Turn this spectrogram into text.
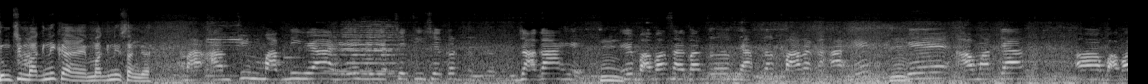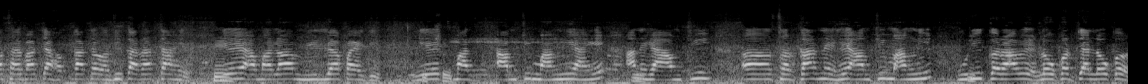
तुमची मागणी काय आहे? मागणी सांगा. मा- आमची मागणी हे आहे हे एकशे तीस एकर जागा आहे. हे बाबासाहेबांचं नॅशनल पार्क आहे. हे आम्हाला बाबासाहेबांच्या हक्काचं अधिकाराचं आहे. हे आम्हाला मिळलं पाहिजे. हे आमची मागणी आहे आणि हे आमची सरकारने हे आमची मागणी पुरी करावे लवकरच्या लवकर.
